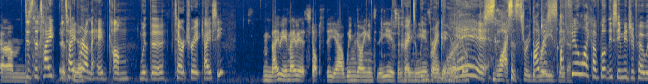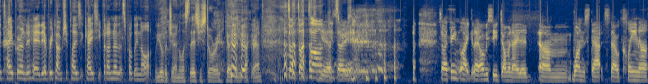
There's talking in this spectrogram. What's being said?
um, Does the tape the tape you know. around the head come with the territory at Casey? Maybe maybe it stops the uh, wind going into the ears and Creates a hurting the ears windbreak for her. Yeah. Slices through the I breeze. just I feel like I've got this image of her with tape around her head every time she plays at Casey, but I know that's probably not. Well, you're the journalist. There's your story. Go to your background. dun, dun, dun, yeah, so conspiracy. so I think like they obviously dominated, um, won the stats. They were cleaner.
